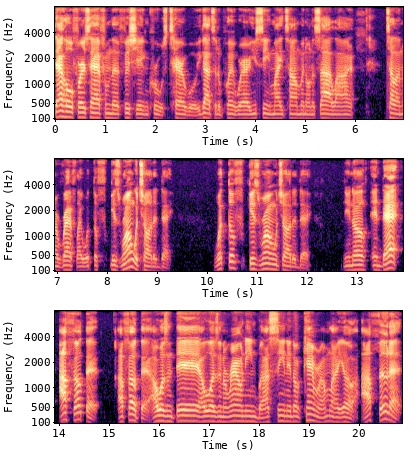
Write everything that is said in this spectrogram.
that whole first half from the officiating crew was terrible. You got to the point where you see Mike Tomlin on the sideline telling the ref like, "What the f- is wrong with y'all today? What the f- is wrong with y'all today?" You know, and that I felt that. I felt that. I wasn't there. I wasn't around him, but I seen it on camera. I'm like, yo, I feel that.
